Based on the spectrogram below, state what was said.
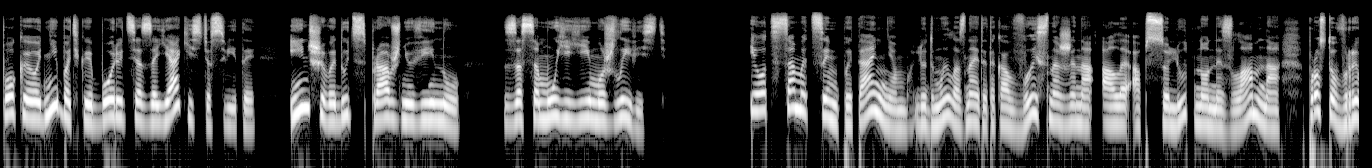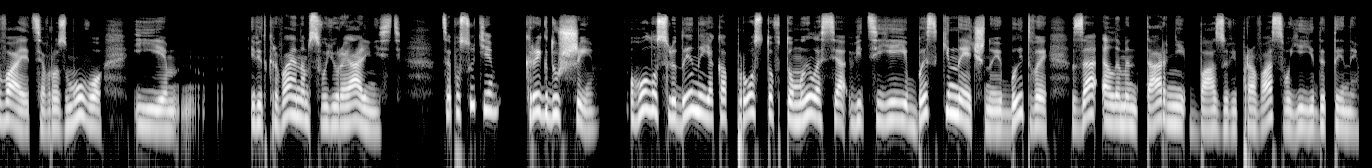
Поки одні батьки борються за якість освіти, інші ведуть справжню війну за саму її можливість. І от саме цим питанням Людмила, знаєте, така виснажена, але абсолютно незламна, просто вривається в розмову і, і відкриває нам свою реальність. Це, по суті, крик душі, голос людини, яка просто втомилася від цієї безкінечної битви за елементарні базові права своєї дитини.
